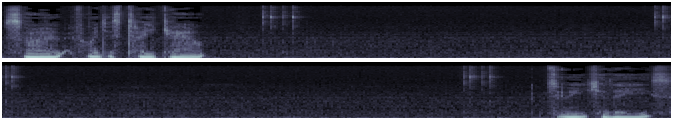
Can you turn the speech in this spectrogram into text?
So if I just take out to each of these.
